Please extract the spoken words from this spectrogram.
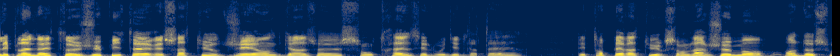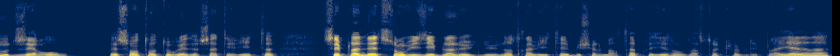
Les planètes Jupiter et Saturne, géantes gazeuses, sont très éloignées de la Terre. Les températures sont largement en dessous de zéro. Elles sont entourées de satellites. Ces planètes sont visibles à l'œil nu. Notre invité, Michel Martin, président de l'Astroclub des Pléiades.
